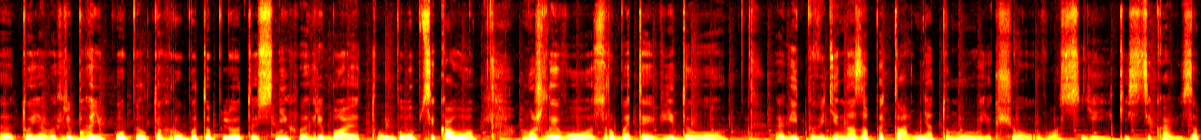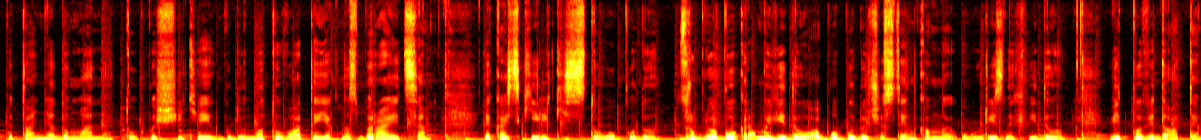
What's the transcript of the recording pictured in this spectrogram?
е, то я вигрібаю попіл, то грубо топлю, то сніг вигрібаю, то було б цікаво, можливо, зробити відео відповіді на запитання. Тому, якщо у вас є якісь цікаві запитання до мене, то пишіть, я їх буду нотувати. Як назбирається якась кількість, то буду зроблю або окреме відео, або буду частинками у різних відео відповідати.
